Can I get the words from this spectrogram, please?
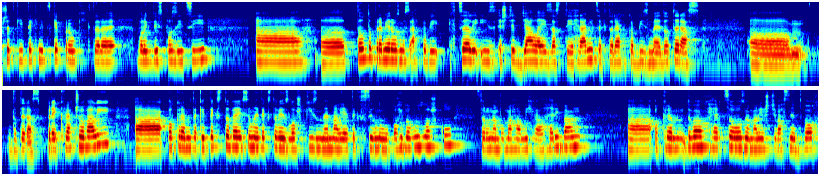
všetky technické prvky, ktoré boli k dispozícii a e, touto premiérou sme sa akoby chceli ísť ešte ďalej za tie hranice, ktoré ako keby sme doteraz, e, doteraz prekračovali A okrem takej textovej, silnej textovej zložky sme mali aj tak silnú pohybovú zložku, s ktorou nám pomáhal Michal Heriban. A okrem dvoch hercov sme mali ešte vlastne dvoch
